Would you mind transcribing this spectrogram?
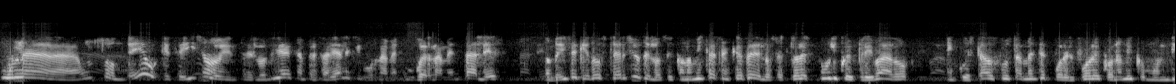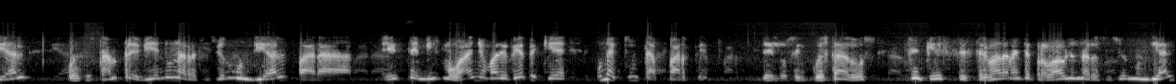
una un sondeo que se hizo entre los líderes empresariales y gubernamentales donde dice que dos tercios de los economistas en jefe de los sectores público y privado encuestados justamente por el Foro Económico Mundial pues están previendo una recesión mundial para este mismo año Mario fíjate que una quinta parte de los encuestados dicen que es extremadamente probable una recesión mundial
